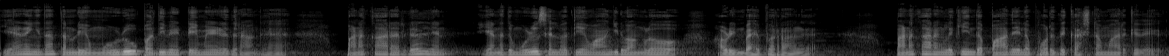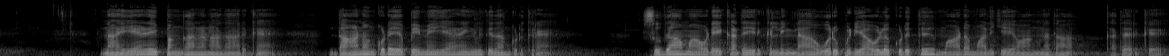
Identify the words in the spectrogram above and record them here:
ஏழைங்க தான் தன்னுடைய முழு பதிவேட்டையுமே எழுதுகிறாங்க பணக்காரர்கள் என் எனது முழு செல்வத்தையும் வாங்கிடுவாங்களோ அப்படின்னு பயப்படுறாங்க. பணக்காரங்களுக்கு இந்த பாதையில் போகிறது கஷ்டமாக இருக்குது. நான் ஏழை பங்காளனாக தான் இருக்கேன். தானம் கூட எப்பயுமே ஏழைங்களுக்கு தான் கொடுக்குறேன். சுதாமாவுடைய கதை இருக்கு இல்லைங்களா? ஒரு பிடி அவளை கொடுத்து மாட மாளிகையை வாங்கினதா கதை இருக்குது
